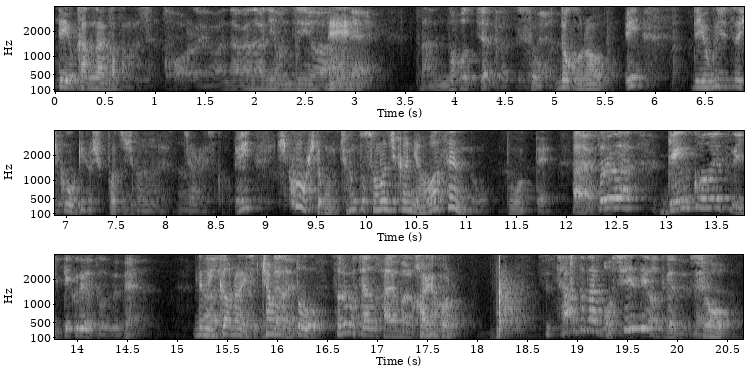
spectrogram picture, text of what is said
ていう考え方なんですよ、これはなかなか日本人はねね。何のこっちゃってやつですそう。だからえで翌日飛行機の出発時間じゃないですか、え飛行機とかもちゃんとその時間に合わせんの？と思って。はいそれは現行のやつで言ってくれよってことでね。でも行かないんですよ。ちゃんと。それもちゃんと早まる早まる。ちゃんとなんか教えてよって感じですよ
